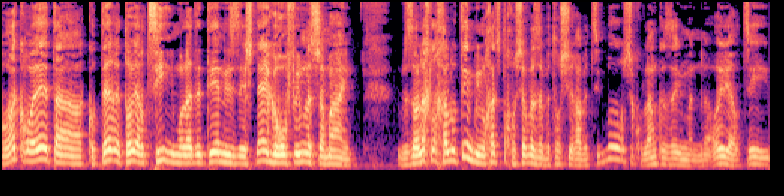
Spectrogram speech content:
רק רואה את הכותרת, אוי ארצי, מולדתי, אני, שני אגרופים לשמיים. וזה הולך לחלוטין, במיוחד שאתה חושב על זה בתור שירה בציבור, שכולם כזה עם אוי ארצי.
